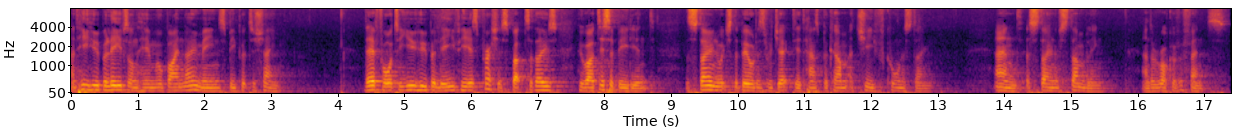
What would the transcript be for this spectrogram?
and he who believes on him will by no means be put to shame. Therefore, to you who believe, he is precious, but to those who are disobedient, the stone which the builders rejected has become a chief cornerstone and a stone of stumbling and a rock of offence.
